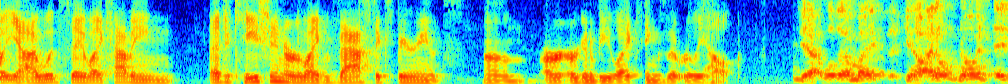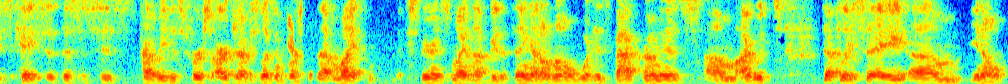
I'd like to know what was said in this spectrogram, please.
but yeah, I would say like having education or like vast experience um, are, are going to be like things that really help. Yeah, well, that might, you know, I don't know in Abe's case if this is his probably his first art job he's looking for, so that might experience might not be the thing. I don't know what his background is. Um, I would definitely say, um, you know,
